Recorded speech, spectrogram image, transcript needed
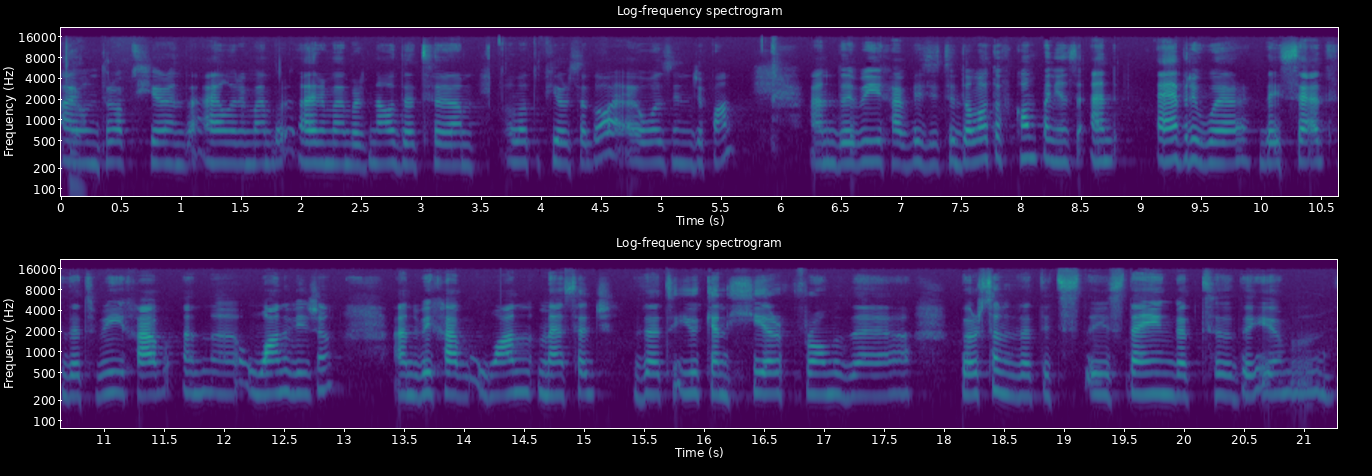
I will interrupt here, and I'll remember. I remember now that um, a lot of years ago I was in Japan, and we have visited a lot of companies, and everywhere they said that we have an, uh, one vision and we have one message that you can hear from the person that is staying at the um,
